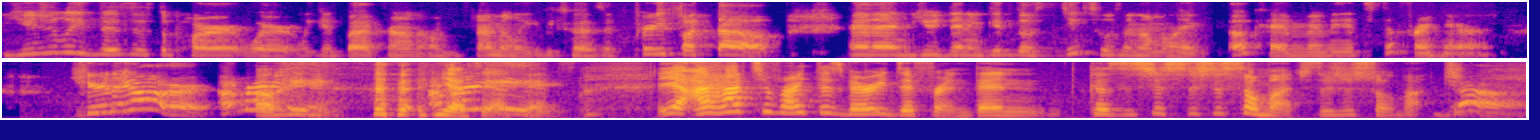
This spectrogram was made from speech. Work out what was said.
usually this is the part where we get background on the family because it's pretty fucked up. And then you didn't give those details, and I'm like, okay, maybe it's different here. Here they are. I'm ready. Oh. ready. yes, yes, ready. yes. Yeah, I had to write this very different than because it's just it's just so much. There's just so much. Yeah.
